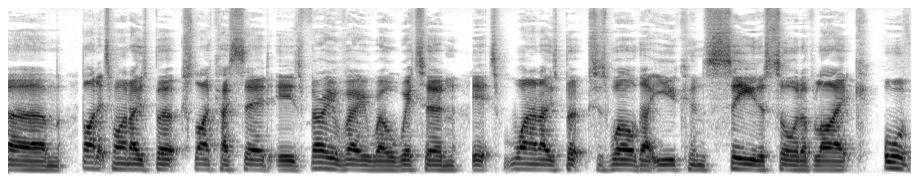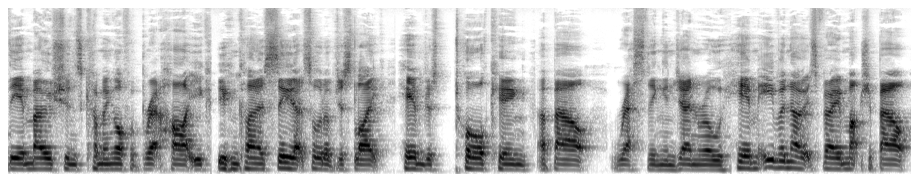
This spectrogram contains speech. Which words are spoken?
Um, but it's one of those books, like I said, is very, very well written. It's one of those books as well that you can see the sort of like all of the emotions coming off of Bret Hart. You, you can kind of see that sort of just like him just talking about wrestling in general. Him, even though it's very much about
